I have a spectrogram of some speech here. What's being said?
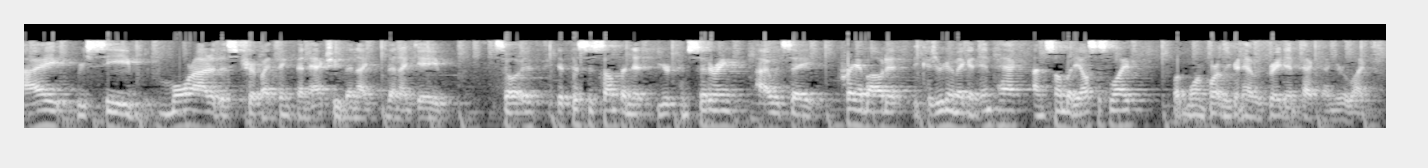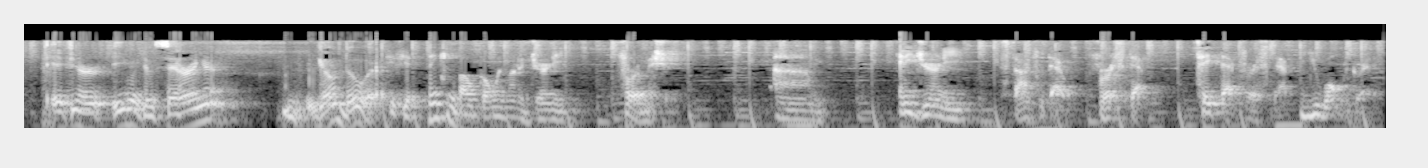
I received more out of this trip I think than actually than I than I gave. So if, if this is something that you're considering, I would say pray about it because you're going to make an impact on somebody else's life, but more importantly, you're going to have a great impact on your life. If you're even considering it, go do it. If you're thinking about going on a journey for a mission, um, any journey starts with that first step. Take that first step. You won't regret it.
